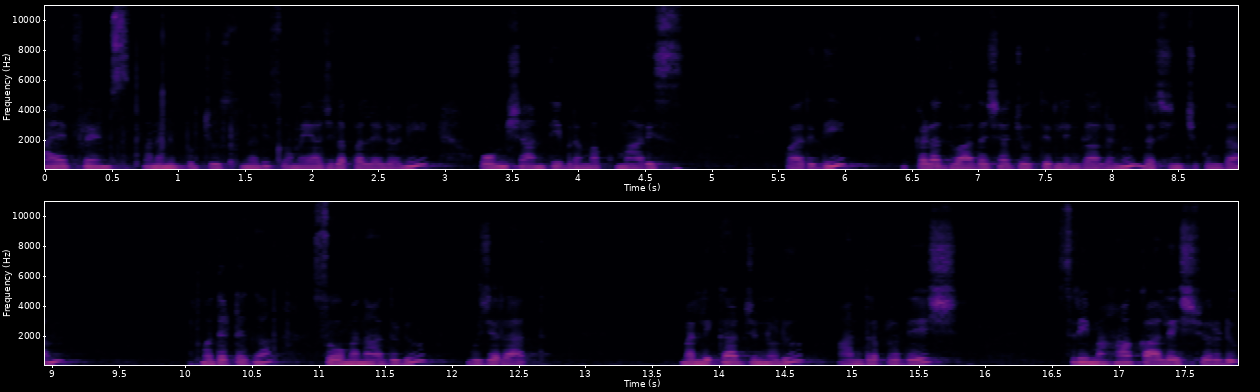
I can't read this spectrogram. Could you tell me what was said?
హాయ్ ఫ్రెండ్స్ మనం ఇప్పుడు చూస్తున్నది సోమయాజులపల్లెలోని ఓం శాంతి బ్రహ్మకుమారిస్ వారిది. ఇక్కడ ద్వాదశ జ్యోతిర్లింగాలను దర్శించుకుందాం. మొదటగా సోమనాథుడు గుజరాత్ మల్లికార్జునుడు ఆంధ్రప్రదేశ్ శ్రీ మహాకాళేశ్వరుడు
